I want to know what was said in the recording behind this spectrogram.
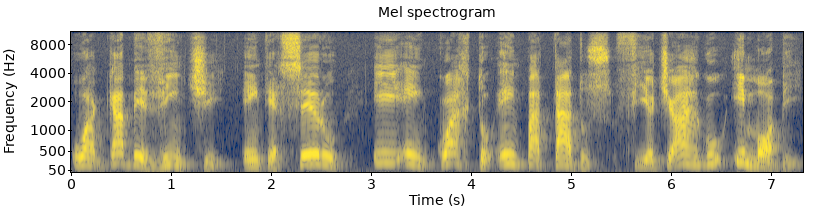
o HB20 em terceiro e em quarto empatados Fiat Argo e Mobi.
